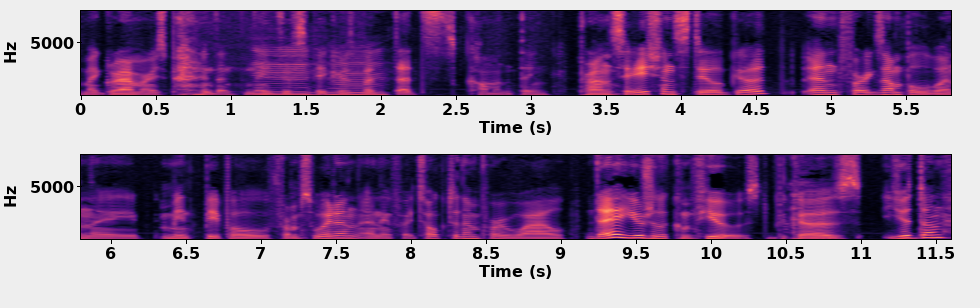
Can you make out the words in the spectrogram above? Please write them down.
my grammar is better than native speakers, Mhm. but that's common thing. Pronunciation still good. And for example, when I meet people from Sweden and if I talk to them for a while, they're usually confused Uh-huh. because you don't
